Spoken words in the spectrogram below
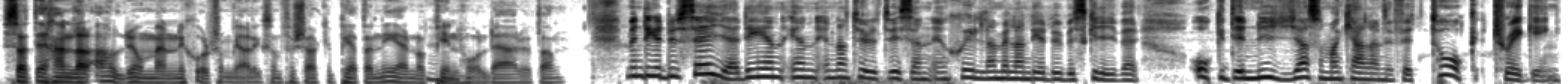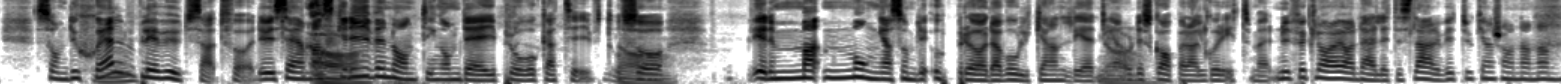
Så att det handlar aldrig om människor som jag liksom försöker peta ner något Mm. pinnhål där, utan Men det du säger, det är en, en, en, naturligtvis en, en skillnad mellan det du beskriver och det nya som man kallar nu för talk trigging, som du själv Mm. blev utsatt för. Det vill säga man Ja. skriver någonting om dig provokativt och Ja. så är det ma- många som blir upprörda av olika anledningar Ja. och det skapar algoritmer. Nu förklarar jag det här lite slarvigt, du kanske har en annan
